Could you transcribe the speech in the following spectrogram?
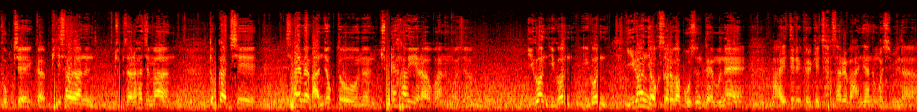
국제 그러니까 피사라는 조사를 하지만 똑같이 삶의 만족도는 최하위라고 하는 거죠. 이건 이건 이건 이런 역설과 모순 때문에 아이들이 그렇게 자살을 많이 하는 것입니다.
